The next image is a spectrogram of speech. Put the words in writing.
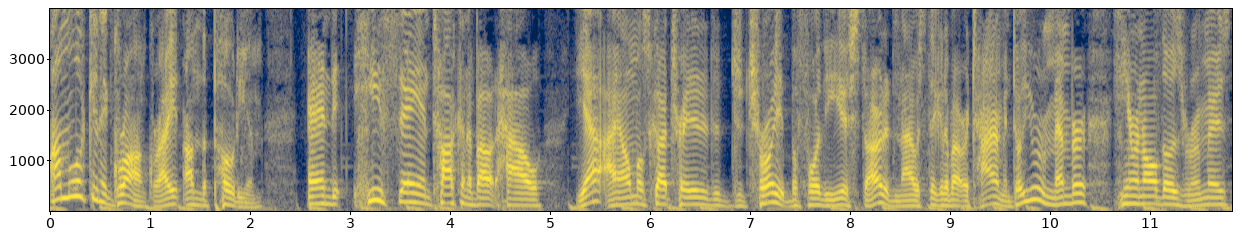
I'm looking at Gronk, right, on the podium, and he's saying, talking about how, yeah, I almost got traded to Detroit before the year started, and I was thinking about retirement. Don't you remember hearing all those rumors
